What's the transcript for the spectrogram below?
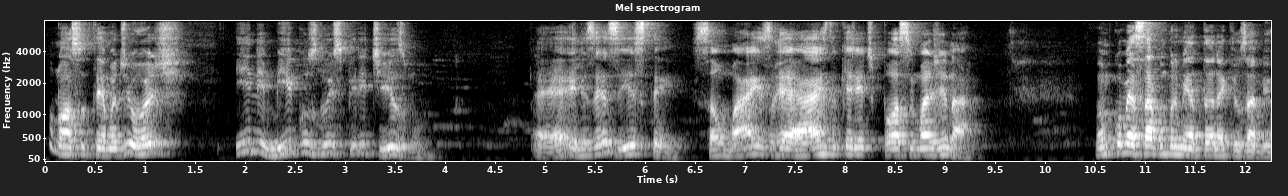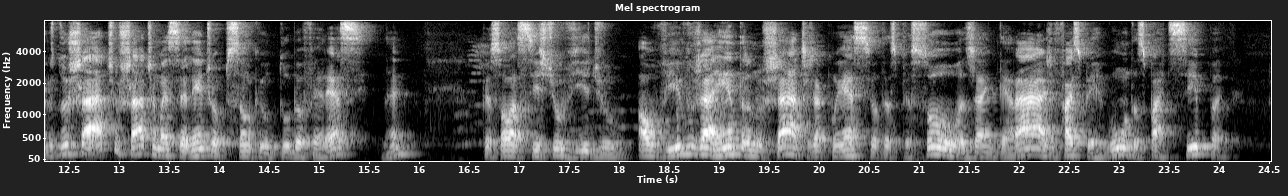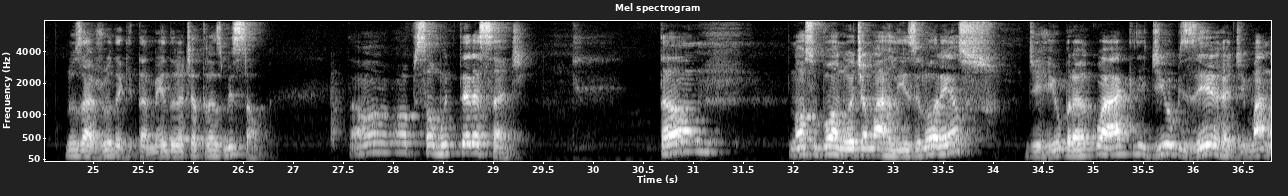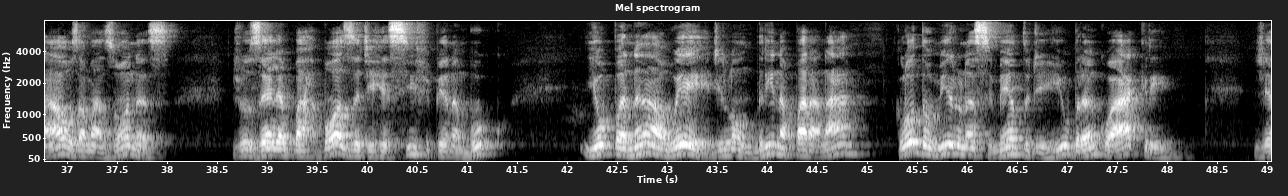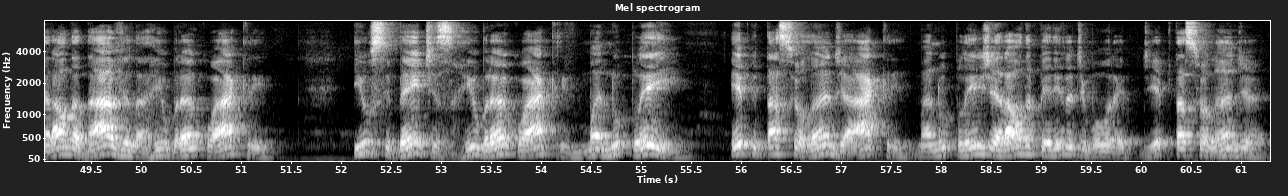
O nosso tema de hoje, inimigos do espiritismo. É, eles existem, são mais reais do que a gente possa imaginar. Vamos começar cumprimentando aqui os amigos do chat. O chat é uma excelente opção que o YouTube oferece, né? O pessoal assiste o vídeo ao vivo, já entra no chat, já conhece outras pessoas, já interage, faz perguntas, participa, nos ajuda aqui também durante a transmissão. Então, é uma opção muito interessante. Então, nosso boa noite a Marlise Lourenço, de Rio Branco, Acre, Dio Bezerra, de Manaus, Amazonas, Josélia Barbosa, de Recife, Pernambuco, Iopanã Aue, de Londrina, Paraná, Clodomiro Nascimento, de Rio Branco, Acre, Geralda Dávila, Rio Branco, Acre, Ilse Bentes, Rio Branco, Acre, Manu Play, Epitaciolândia, Acre, Manu Play Geralda Pereira de Moura, de Epitaciolândia,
